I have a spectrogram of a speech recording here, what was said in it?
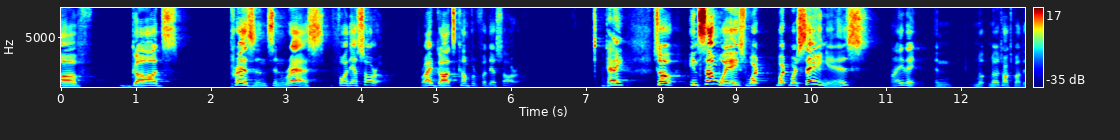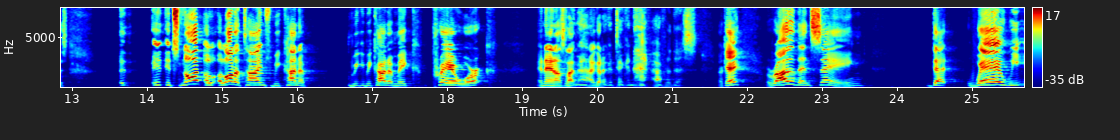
of God's presence and rest for their sorrow, right? God's comfort for their sorrow. Okay? So, in some ways, what, what we're saying is, right, they, and Miller talks about this, it, it's not a, a, lot of times we kind of we, we kind of make prayer work and then i was like man i gotta take a nap after this okay rather than saying that where we,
